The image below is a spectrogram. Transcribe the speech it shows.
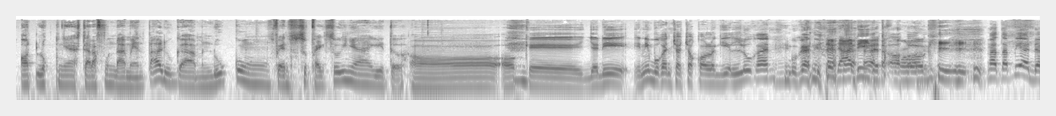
outlooknya secara fundamental juga mendukung feng shui-nya gitu. Oh, oke. Jadi ini bukan cocokologi lu kan? Bukan. Jadi cocokologi. Nggak, tapi ada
